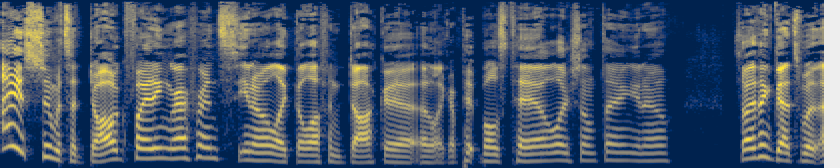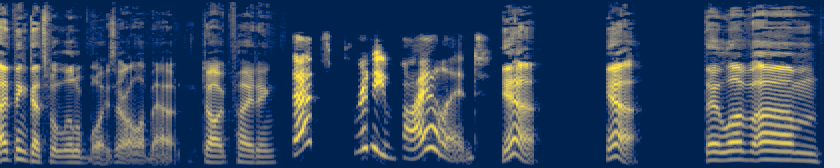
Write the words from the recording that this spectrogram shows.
I assume it's a dog fighting reference. You know, like they'll often dock a, a like a pit bull's tail or something. You know. So I think that's what I think that's what little boys are all about. Dog fighting. That's pretty violent. Yeah. Yeah. They love um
